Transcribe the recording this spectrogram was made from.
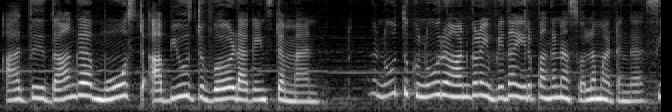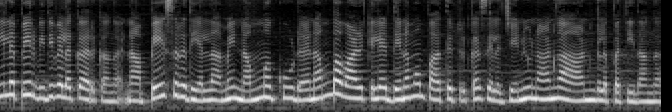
அது தாங்க most abused word against a man நூற்றுக்கு நூறு ஆண்களும் இப்படி தான் இருப்பாங்கன்னு நான் சொல்ல மாட்டேங்க. சில பேர் விதிவிலக்காக இருக்காங்க. நான் பேசுகிறது எல்லாமே நம்ம கூட நம்ம வாழ்க்கையில் தினமும் பார்த்துட்டு இருக்க சில நான்கு ஆண்களை பற்றி தாங்க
